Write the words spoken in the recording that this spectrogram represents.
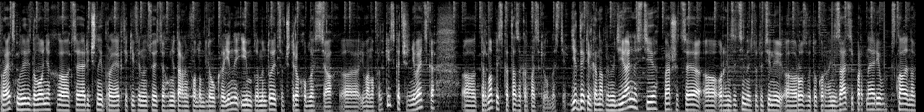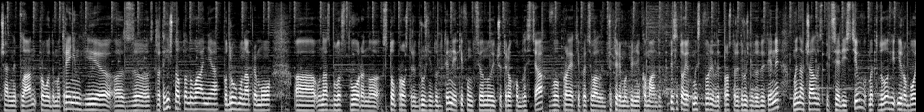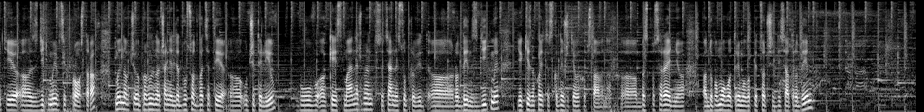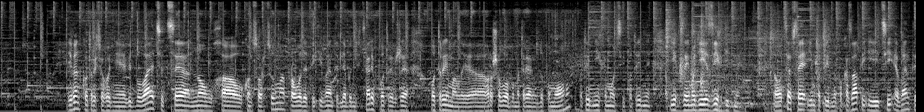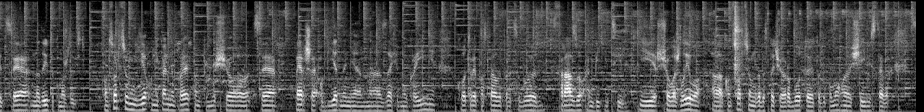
Проект Сміливість в долонях е, це річний проект, який фінансується гуманітарним фондом для України і імплементується в чотирьох областях: е, Івано-Франківська, Чернівецька. е, Тернопільська та Закарпатській області є декілька напрямів діяльності. Перше це організаційно-інституційний розвиток організацій партнерів. Склали навчальний план, проводимо тренінги з стратегічного планування. По другому напряму у нас було створено 100 просторів дружніх до дитини, які функціонують в чотирьох областях. В проєкті працювали чотири мобільні команди. Після того, як ми створили простори дружні до дитини, ми навчали спеціалістів методології і роботі е, з дітьми в цих просторах. Ми провели навчання для 220 е, учителів. Був е, кейс-менеджмент, соціальний супровід родин з дітьми, які знаходяться в складних життєвих обставинах. Безпосередньо допомогу отримало 560 родин. Івент, який сьогодні відбувається, це ноу-хау консорціума проводити івенти для бенефіціарів, котрі вже отримали е, грошову або матеріальну допомогу. Потрібні їх емоції, потрібні їх взаємодія з їх дітьми. Оце все їм потрібно показати, і ці івенти це надають таку можливість. Консорціум є унікальним проєктом, тому що це перше об'єднання на Західній Україні, котре поставили перед собою зразу амбітні цілі. І що важливо, е, консорціум забезпечує роботою та допомогою ще й місцевих.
